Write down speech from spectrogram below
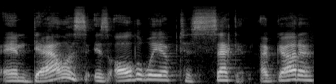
And Dallas is all the way up to second. I've got to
